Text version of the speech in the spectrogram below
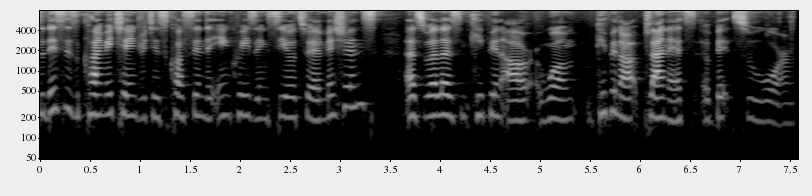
So, this is climate change which is causing the increase in CO2 emissions as well as keeping our, warm, keeping our planet a bit too warm.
